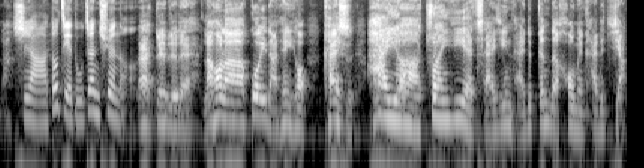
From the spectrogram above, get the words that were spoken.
呐、啊，是啊，都解读正确呢。哎，对对对，然后呢，过一两天以后开始，哎呀，专业财经台就跟着后面开始讲，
